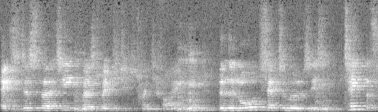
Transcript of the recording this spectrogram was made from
Exodus 30, mm-hmm. verse 22 to 25. Mm-hmm. Then the Lord said to Moses, mm-hmm. Take the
